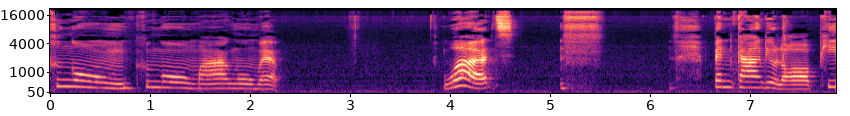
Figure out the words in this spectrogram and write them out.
คืองง คืองงมากงงแบบ what เป็นกลางเดี๋ยวรอ พี่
